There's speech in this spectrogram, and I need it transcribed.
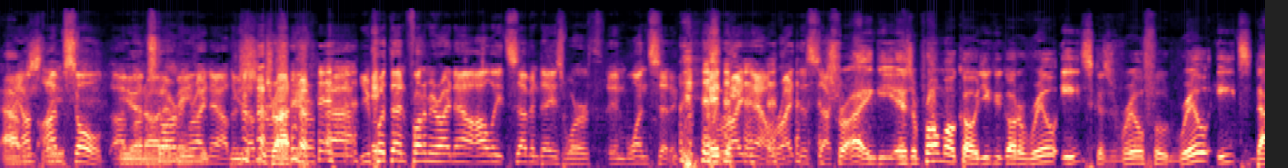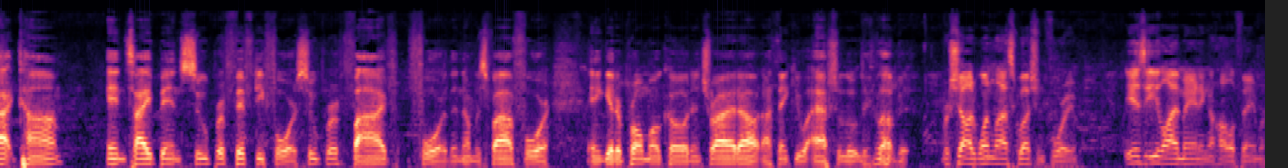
obviously. I'm, I'm, sold. I'm, you I'm starving I mean? right now. There's you nothing around here. you put that in front of me right now, I'll eat seven days worth in one sitting. right now, right this second. Try as a promo code. You could go to Real Eats because it's real food. RealEats.com and type in Super 54, Super 54. The number's 54, and get a promo code and try it out. I think you will absolutely love it. Rashad, one last question for you: Is Eli Manning a Hall of Famer?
